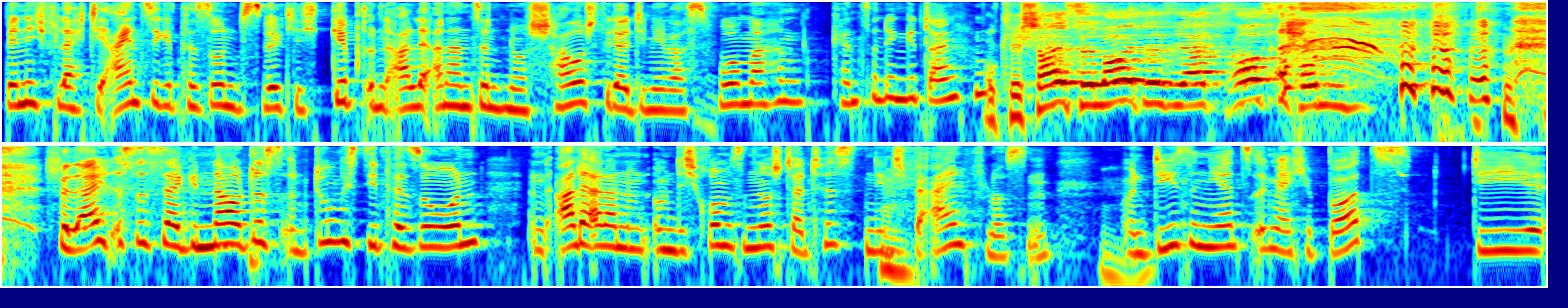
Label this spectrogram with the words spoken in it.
bin ich vielleicht die einzige Person, die es wirklich gibt und alle anderen sind nur Schauspieler, die mir was vormachen? Kennst du den Gedanken? Okay, scheiße, Leute, sie hat's rausgefunden. Vielleicht ist es ja genau das und du bist die Person und alle anderen um, um dich rum sind nur Statisten, die Hm. dich beeinflussen. Und die sind jetzt irgendwelche Bots, die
